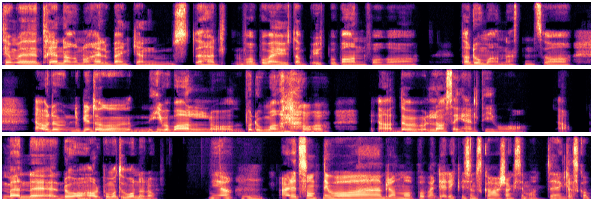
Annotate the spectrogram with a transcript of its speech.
til og med treneren og hele benken var på vei ut, av, ut på banen for å ta dommeren, nesten. Så ja, og de begynte å hive ballen på dommeren, og ja, det la seg hele tida. Ja. Men eh, da har du på en måte vunnet, da. Ja. Mm. Er det et sånt nivå eh, Brann må opp på, Bernt Erik, hvis de skal ha sjanse mot eh, Glasgow?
